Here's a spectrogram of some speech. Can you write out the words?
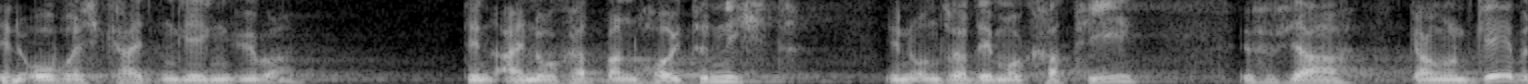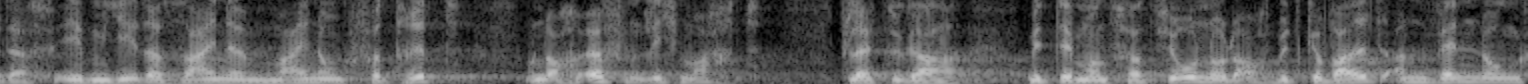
den Obrigkeiten gegenüber? Den Eindruck hat man heute nicht. In unserer Demokratie ist es ja gang und gäbe, dass eben jeder seine Meinung vertritt und auch öffentlich macht, vielleicht sogar mit Demonstrationen oder auch mit Gewaltanwendung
